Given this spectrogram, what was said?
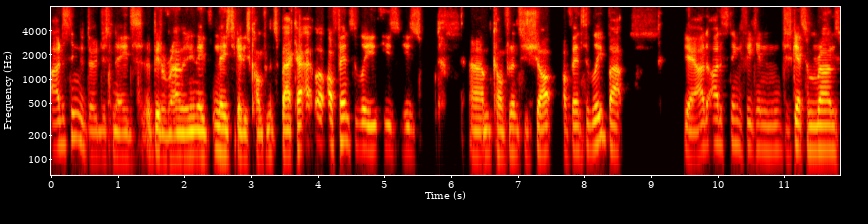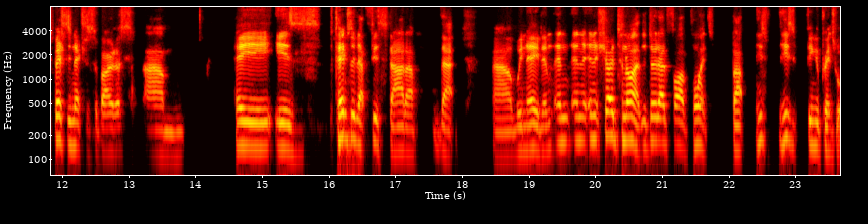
I just think the dude just needs a bit of run and he needs, needs to get his confidence back. Offensively, his his um, confidence is shot offensively, but yeah, I, I, just think if he can just get some runs, especially next to Sabonis, um, he is potentially that fifth starter that uh, we need. And and and it showed tonight. The dude had five points, but his his fingerprints were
